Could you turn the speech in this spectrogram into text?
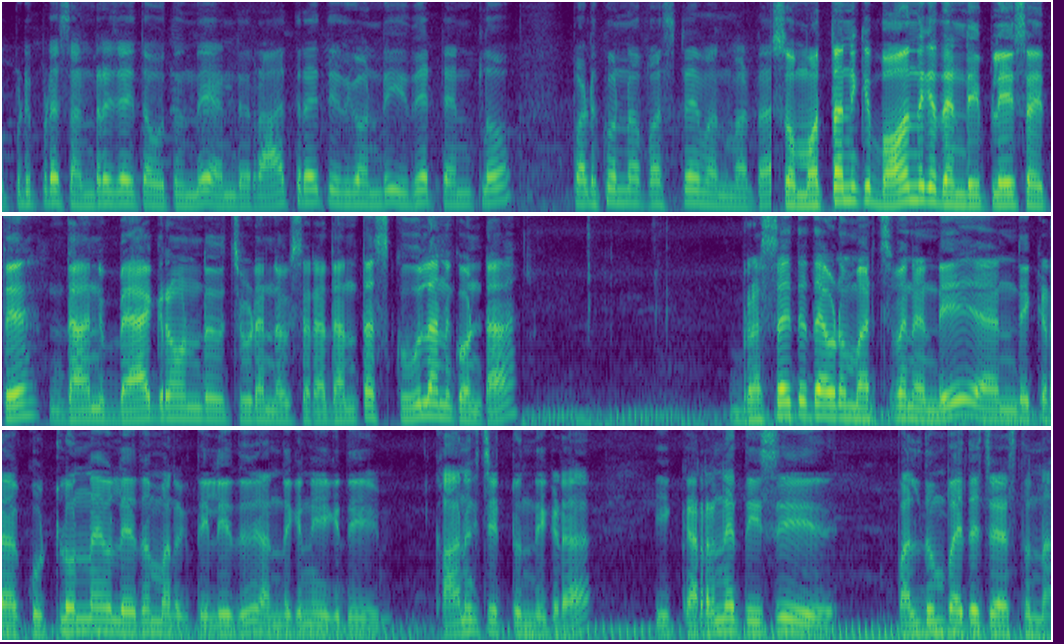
ఇప్పుడిప్పుడే సన్ రైజ్ అయితే అవుతుంది. అండ్ రాత్రి అయితే ఇదిగోండి ఇదే టెంట్లో పడుకున్న ఫస్ట్ టైం అన్నమాట. సో మొత్తానికి బాగుంది కదండి ఈ ప్లేస్ అయితే. దాని బ్యాక్గ్రౌండ్ చూడండి ఒకసారి. అదంతా స్కూల్ అనుకుంటా. బ్రష్ అయితే తేవడం మర్చిపోయానండి. అండ్ ఇక్కడ కొట్లు ఉన్నాయో లేదో మనకు తెలియదు అందుకని ఇది కానుక చెట్టు ఉంది ఇక్కడ. ఈ కర్రనే తీసి పల్దుంప అయితే చేస్తున్నా.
